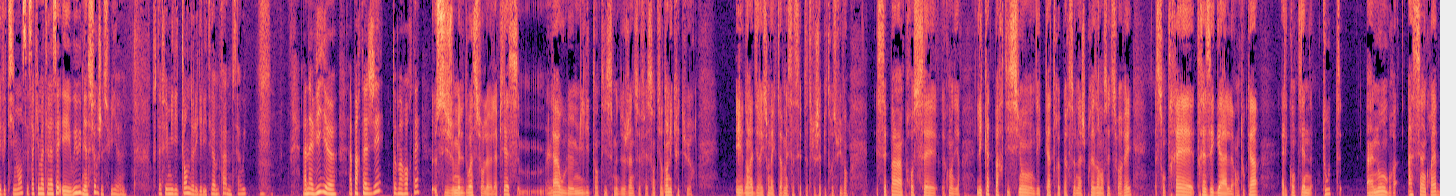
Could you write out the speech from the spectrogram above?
effectivement, c'est ça qui m'intéressait. Et oui, oui, bien sûr, je suis euh, tout à fait militante de l'égalité homme-femme. Ça, oui. Un avis euh, à partager, Thomas Rortet? Si je mets le doigt sur le, la pièce, là où le militantisme de Jeanne se fait sentir dans l'écriture et dans la direction d'acteur, mais ça c'est peut-être le chapitre suivant, c'est pas un procès, euh, comment dire, les quatre partitions des quatre personnages présents dans cette soirée sont très, très égales. En tout cas, elles contiennent toutes un nombre assez incroyable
